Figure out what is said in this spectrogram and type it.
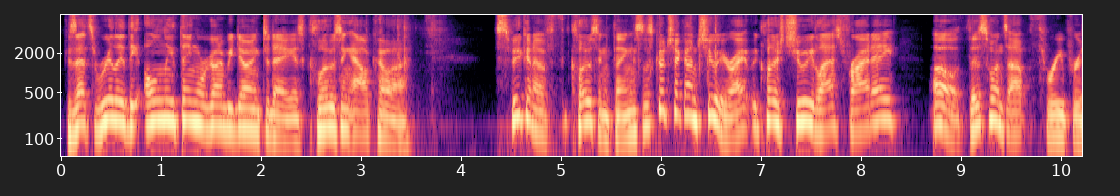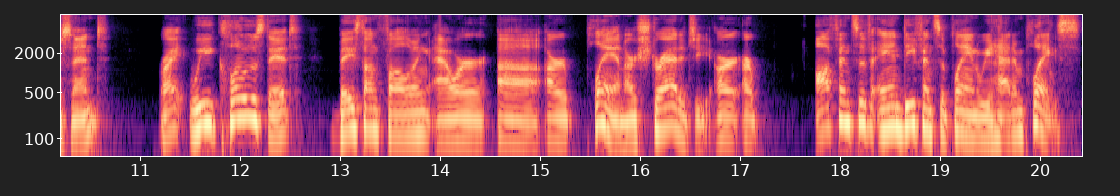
because that's really the only thing we're going to be doing today is closing Alcoa. Speaking of closing things, let's go check on Chewy, right? We closed Chewy last Friday. Oh, this one's up 3%, right? We closed it based on following our uh, our plan, our strategy, our, our offensive and defensive plan we had in place.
